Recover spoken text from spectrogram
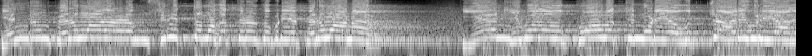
என்றும் பெருமானாரிடம் சிரித்த முகத்தில் இருக்கக்கூடிய பெருமானார் ஏன் இவ்வளவு கோபத்தினுடைய உச்ச அறிகுறியாக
